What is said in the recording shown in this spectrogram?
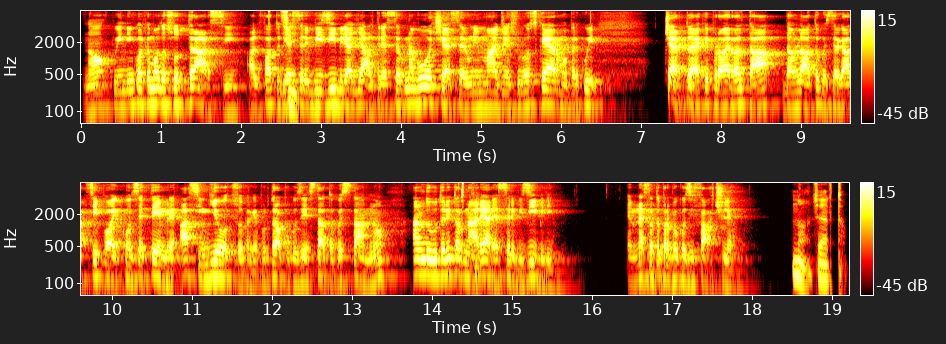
no? Quindi in qualche modo sottrarsi al fatto di sì. essere visibili agli altri, essere una voce, essere un'immagine sullo schermo, per cui Certo è che però in realtà da un lato questi ragazzi poi con settembre a singhiozzo, perché purtroppo così è stato quest'anno, hanno dovuto ritornare ad essere visibili. E non è stato proprio così facile. No, certo.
